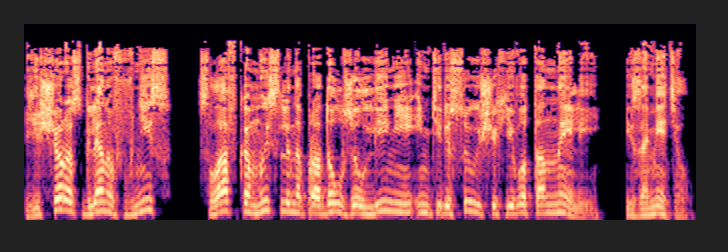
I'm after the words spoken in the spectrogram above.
Еще раз глянув вниз, Славка мысленно продолжил линии интересующих его тоннелей и заметил.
